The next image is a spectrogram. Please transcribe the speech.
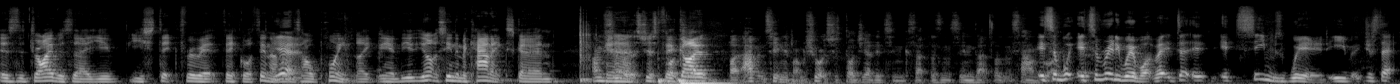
as the drivers there, you you stick through it thick or thin. I think Yeah. that's the whole point. Like you know, you- you're not seeing the mechanics going. I'm sure Yeah. it's just The dodgy. guy- Like, I haven't seen it, but I'm sure it's just dodgy editing because that doesn't seem that doesn't sound. It's a right. w- it's a really weird one. It, it, it seems weird, even just that,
